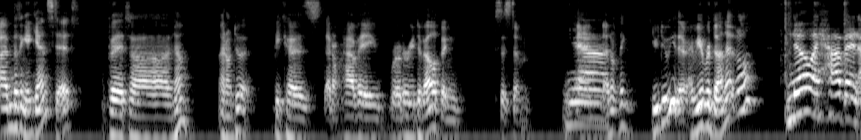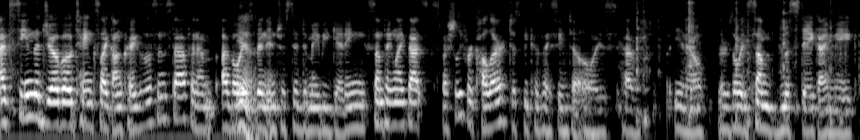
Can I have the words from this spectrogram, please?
I'm nothing against it, but uh, no, I don't do it because I don't have a rotary developing system. And I don't think you do either. Have you ever done it at all? No, I haven't. I've seen the Jobo tanks like on Craigslist and stuff, and I'm, I've always Yeah. been interested to maybe getting something like that, especially for color, just because I seem to always have, you know, there's always some mistake I make.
